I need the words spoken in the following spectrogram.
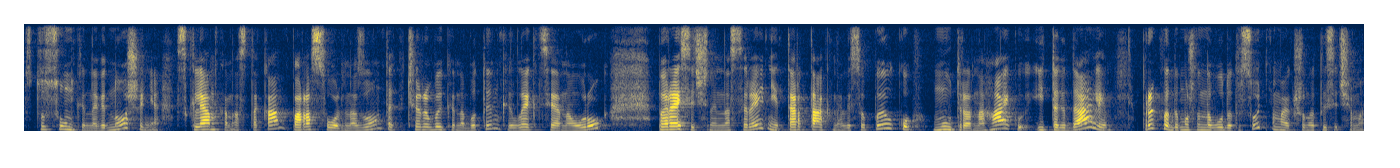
стосунки на відношення, склянка на стакан, парасоль на зонтик, черевики на ботинки, лекція на урок, пересічний на середній, тартак на лісопилку, мутра на гайку і так далі. Приклади можна наводити сотнями, якщо не тисячами,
